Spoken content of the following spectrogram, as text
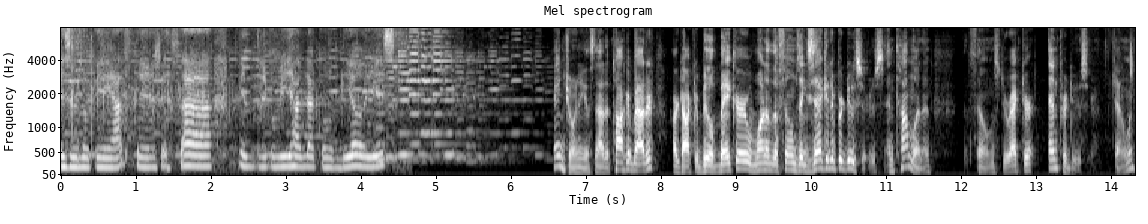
Eso es lo que hace, rezar, entre comillas, hablar con Dios y eso. And joining us now to talk about it are Dr. Bill Baker, one of the film's executive producers, and Tom Lennon, the film's director and producer. Gentlemen,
